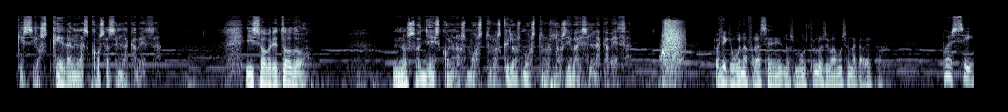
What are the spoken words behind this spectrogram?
que se os quedan las cosas en la cabeza. Y sobre todo, no soñéis con los monstruos, que los monstruos los lleváis en la cabeza. Oye, qué buena frase, ¿eh? Los monstruos los llevamos en la cabeza. Pues sí.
